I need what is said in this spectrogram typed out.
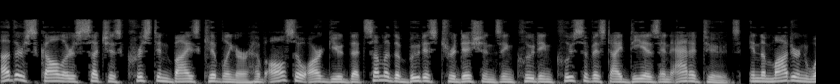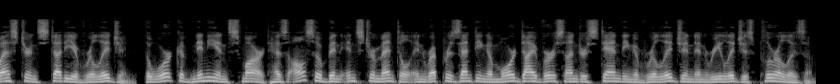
Other scholars such as Kristin Beise Kiblinger have also argued that some of the Buddhist traditions include inclusivist ideas and attitudes. In the modern Western study of religion, the work of Ninian Smart has also been instrumental in representing a more diverse understanding of religion and religious pluralism.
